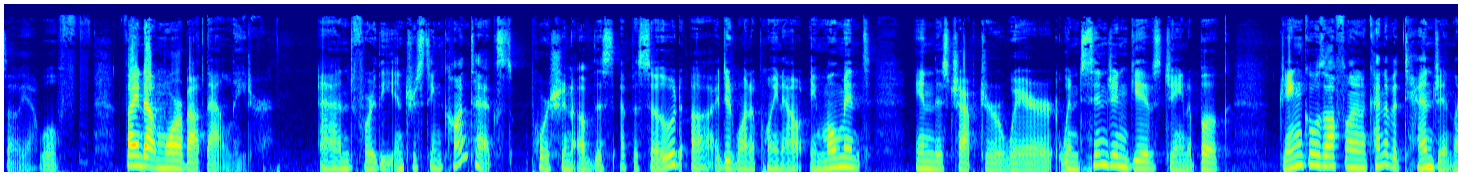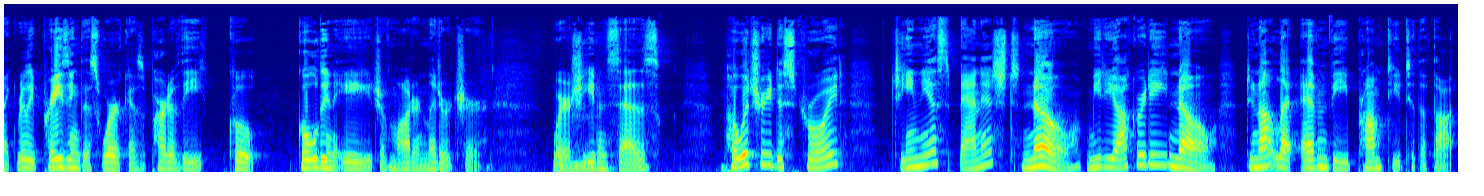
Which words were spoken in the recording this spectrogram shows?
So yeah, we'll f- find out more about that later. And for the interesting context portion of this episode, uh, I did want to point out a moment in this chapter where when. John gives Jane a book, Jane goes off on a kind of a tangent, like really praising this work as a part of the quote golden age of modern literature, where she mm. even says, "Poetry destroyed." Genius banished? No. Mediocrity? No. Do not let envy prompt you to the thought.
